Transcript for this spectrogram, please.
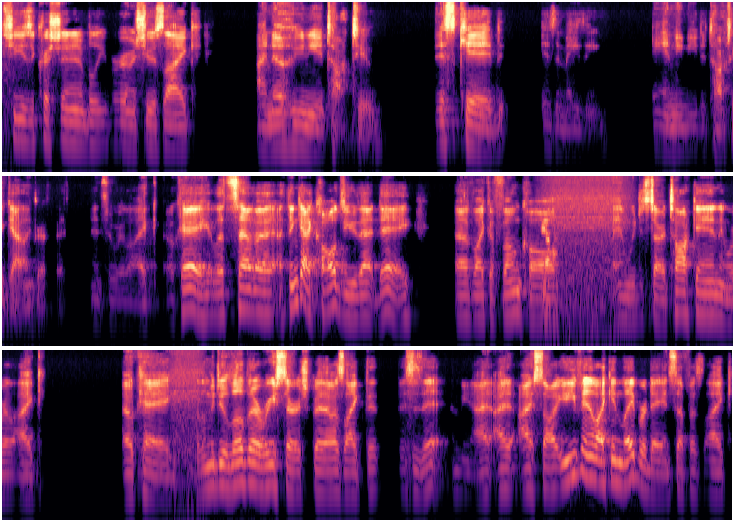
She's a Christian and a believer, and she was like, I know who you need to talk to. This kid is amazing, and you need to talk to Galen Griffith. And so we're like, okay, let's have a. I think I called you that day of like a phone call, Yeah. and we just started talking, and we're like, okay, let me do a little bit of research. But I was like, this is it. I mean, I, I, I saw even like in Labor Day and stuff, I was like,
